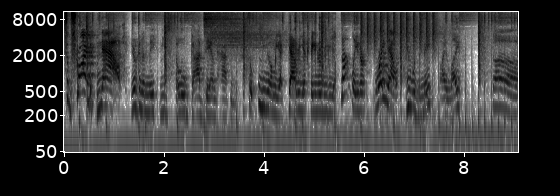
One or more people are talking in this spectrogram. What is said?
subscribe now. You're gonna make me so goddamn happy. So email me at Gary at VaynerMedia. Not later, right now. You would make my life so.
